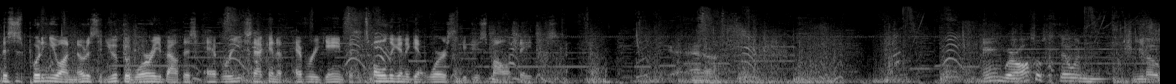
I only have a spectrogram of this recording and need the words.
This is putting you on notice that you have to worry about this every second of every game because it's only going to get worse if you do smaller stages. Yeah. And we're also still in, you know,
